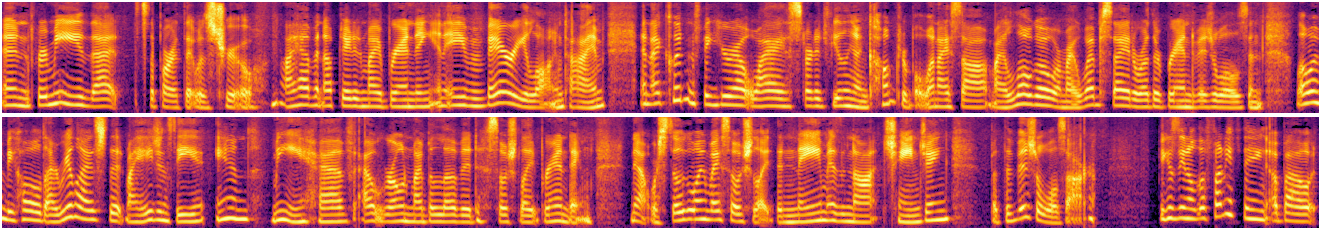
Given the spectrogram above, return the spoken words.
And for me, that's the part that was true. I haven't updated my branding in a very long time, and I couldn't figure out why I started feeling uncomfortable when I saw my logo or my website or other brand visuals. And lo and behold, I realized that my agency and me have outgrown my beloved Socialite branding. Now, we're still going by Socialite. The name is not changing, but the visuals are. Because, you know, the funny thing about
